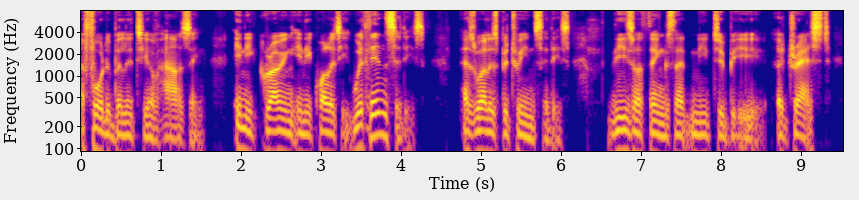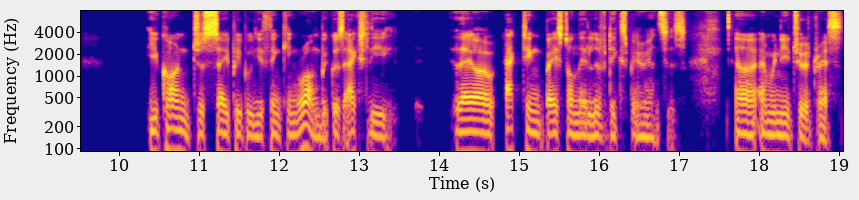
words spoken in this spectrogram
affordability of housing, any growing inequality within cities as well as between cities. These are things that need to be addressed you can't just say people you're thinking wrong because actually they are acting based on their lived experiences. Uh, and we need to address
